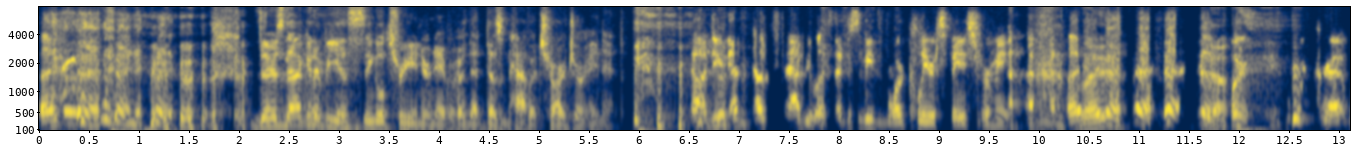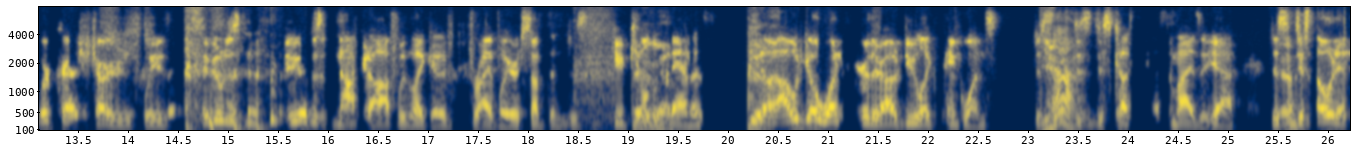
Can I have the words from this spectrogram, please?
There's not going to be a single tree in your neighborhood that doesn't have a charger in it. Oh, dude, that, sounds fabulous. That just means more clear space for me. Right? Yeah. more, more, cra- more crash chargers, please. Maybe we'll just maybe we'll just knock it off with like a driveway or something. Just get, kill the There you go. bananas. No, yeah. I would go one further. I would do like pink ones. Just Yeah. just just customize it. Yeah. Just Yeah. just own it.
